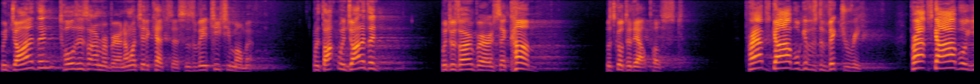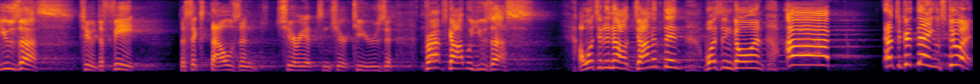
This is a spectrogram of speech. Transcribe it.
When Jonathan told his armor bearer, and I want you to catch this, this will be a teaching moment. When Jonathan went to his armor bearer and said, Come, let's go to the outpost. Perhaps God will give us the victory. Perhaps God will use us to defeat the 6,000 chariots and charioteers. Perhaps God will use us. I want you to know Jonathan wasn't going, ah, that's a good thing, let's do it.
